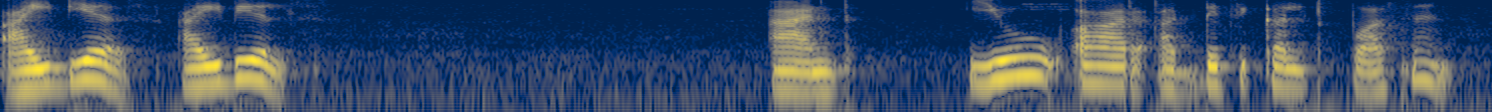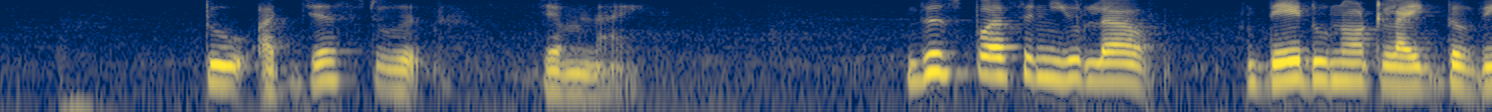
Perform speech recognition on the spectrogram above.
ideas ideals. And you are a difficult person to adjust with gemini this person you love, they do not like the way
